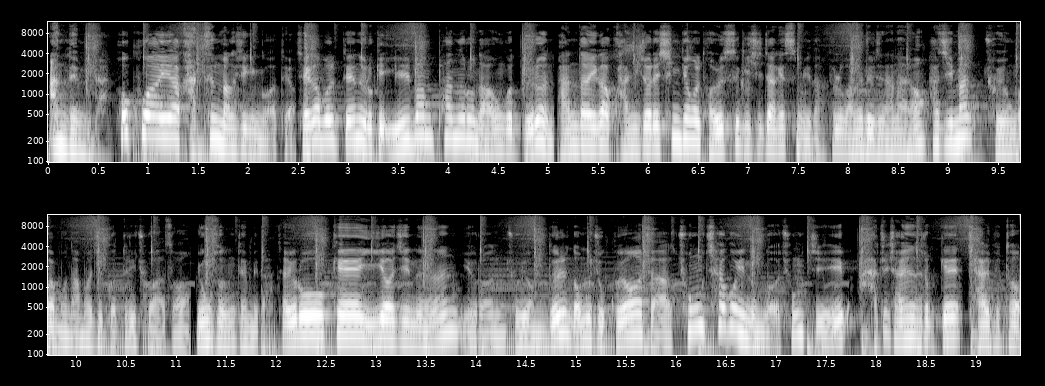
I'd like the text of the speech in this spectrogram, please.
안 됩니다. 호크아이와 같은 방식인 것 같아요. 제가 볼 때는 이렇게 일반판으로 나온 것들은 반다이가 관절에 신경을 덜 쓰기 시작했습니다. 별로 마음에 들진 않아요. 하지만 조형과 뭐 나머지 것들이 좋아서 용서는 됩니다. 자 이렇게 이어지는 이런 조형들 너무 좋고요. 자 총 차고 있는 거 총집 아주 자연스럽게 잘 붙어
